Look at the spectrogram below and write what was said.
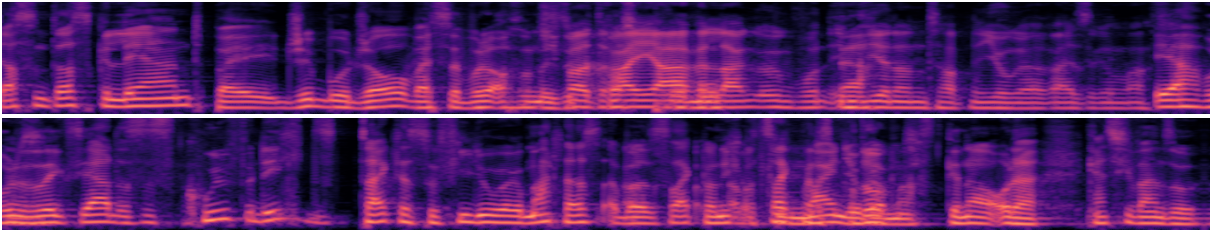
das und das gelernt, bei Jimbo Joe, weißt du, da wurde auch so eine ich war drei Jahre lang irgendwo in Ja. Indien und habe eine Yoga-Reise gemacht. Ja, wo du so denkst, ja, das ist cool für dich, das zeigt, dass du viel Yoga gemacht hast, aber das sagt noch nicht, ob du mein Yoga machst. Genau, oder ganz viele waren so,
